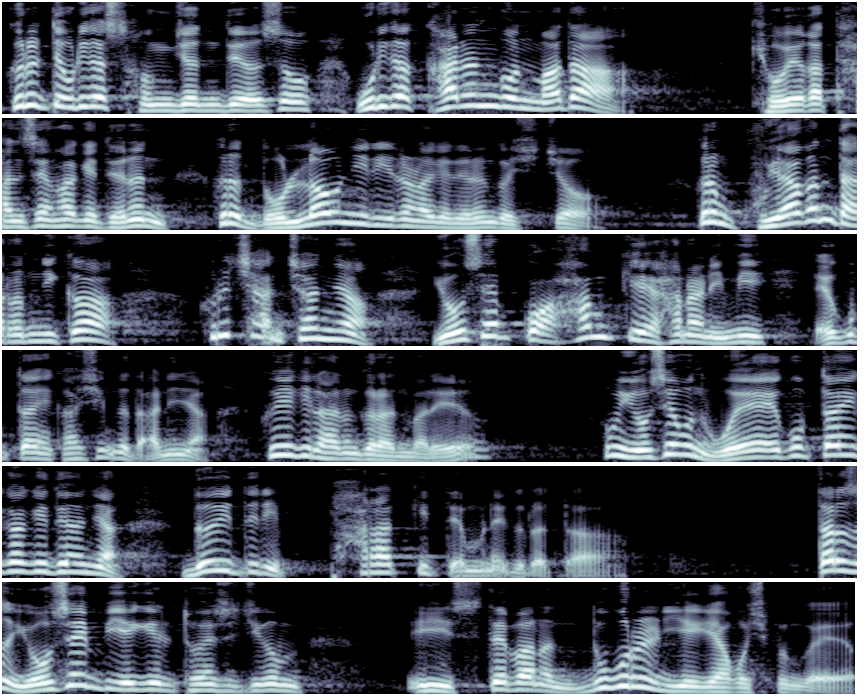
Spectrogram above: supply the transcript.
그럴 때 우리가 성전되어서 우리가 가는 곳마다 교회가 탄생하게 되는 그런 놀라운 일이 일어나게 되는 것이죠. 그럼 구약은 다릅니까? 그렇지 않지 않냐? 요셉과 함께 하나님이 애굽 땅에 가신 것 아니냐? 그 얘기를 하는 거란 말이에요. 그럼 요셉은 왜 애굽 땅에 가게 되었냐? 너희들이 팔았기 때문에 그렇다. 따라서 요셉 얘기를 통해서 지금 이 스테반은 누구를 얘기하고 싶은 거예요?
